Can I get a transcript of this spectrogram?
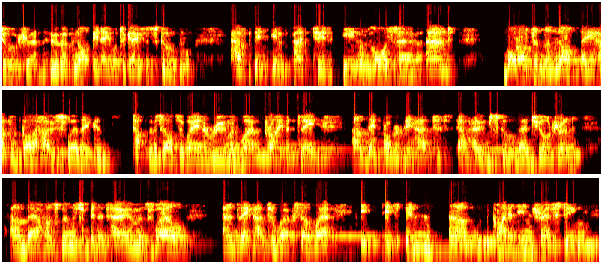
children who have not been able to go to school have been impacted even more so. And more often than not, they haven't got a house where they can tuck themselves away in a room and work privately. Um, they've probably had to uh, homeschool their children. Um, their husbands have been at home as well, and they've had to work somewhere. It, has been um, quite an interesting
